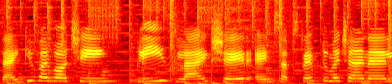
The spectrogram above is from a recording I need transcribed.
thank you for watching please like share and subscribe to my channel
